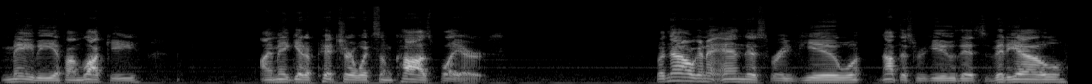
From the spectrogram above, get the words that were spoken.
maybe, if I'm lucky, I may get a picture with some cosplayers. But now we're going to end this review, not this review, this video.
